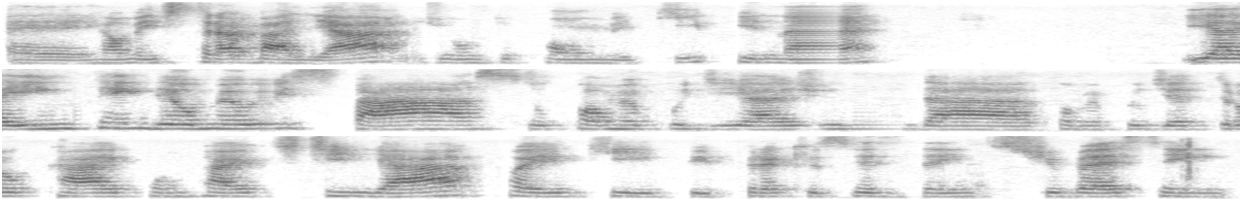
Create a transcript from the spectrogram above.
é, realmente trabalhar junto com uma equipe, né? E aí entender o meu espaço, como eu podia ajudar, como eu podia trocar e compartilhar com a equipe para que os residentes tivessem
